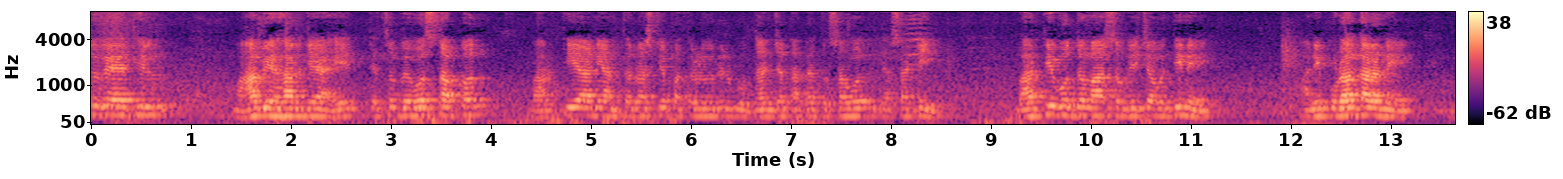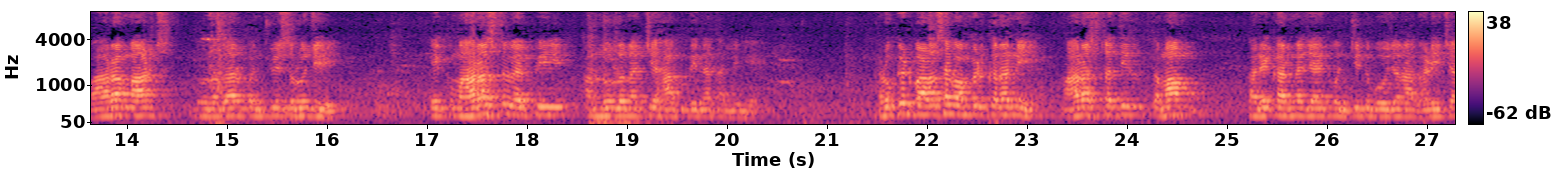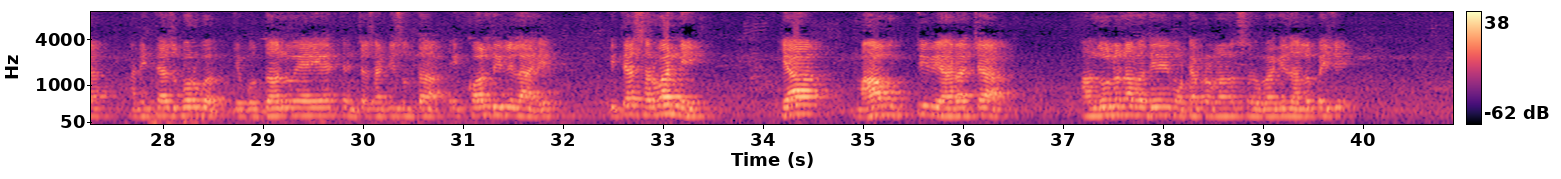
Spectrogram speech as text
येथील महाविहार जे आहे त्याचं व्यवस्थापन भारतीय आणि आंतरराष्ट्रीय पातळीवरील बौद्धांच्या ताब्यात असावं यासाठी भारतीय बौद्ध महासभेच्या वतीने आणि पुढाकाराने बारा मार्च दोन हजार पंचवीस रोजी एक महाराष्ट्रव्यापी आंदोलनाची हाक देण्यात आलेली आहे. ॲडव्होकेट बाळासाहेब आंबेडकरांनी महाराष्ट्रातील तमाम कार्यकारिण्या ज्या आहेत वंचित बहुजन आघाडीच्या आणि त्याचबरोबर जे बुद्ध अनुयायी आहेत त्यांच्यासाठी सुद्धा एक कॉल दिलेला आहे की त्या सर्वांनी या महामुक्ती विहाराच्या आंदोलनामध्ये मोठ्या प्रमाणात सहभागी झालं पाहिजे.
